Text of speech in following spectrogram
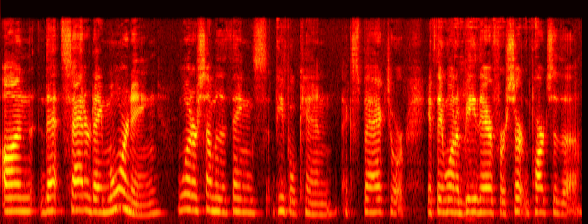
on that Saturday morning, what are some of the things people can expect, or if they want to be there for certain parts of the,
